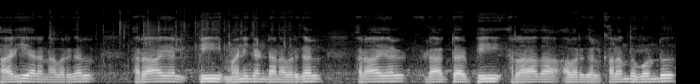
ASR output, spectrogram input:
ஹரிஹரன் அவர்கள் ராயல் பி. மணிகண்டன் அவர்கள் ராயல் டாக்டர் பி. ராதா அவர்கள் கலந்து கொண்டு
